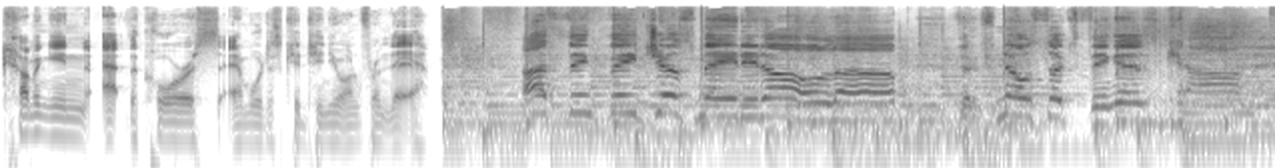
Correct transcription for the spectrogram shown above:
coming in at the chorus, and we'll just continue on from there. I think they just made it all up. There's no such thing as college.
